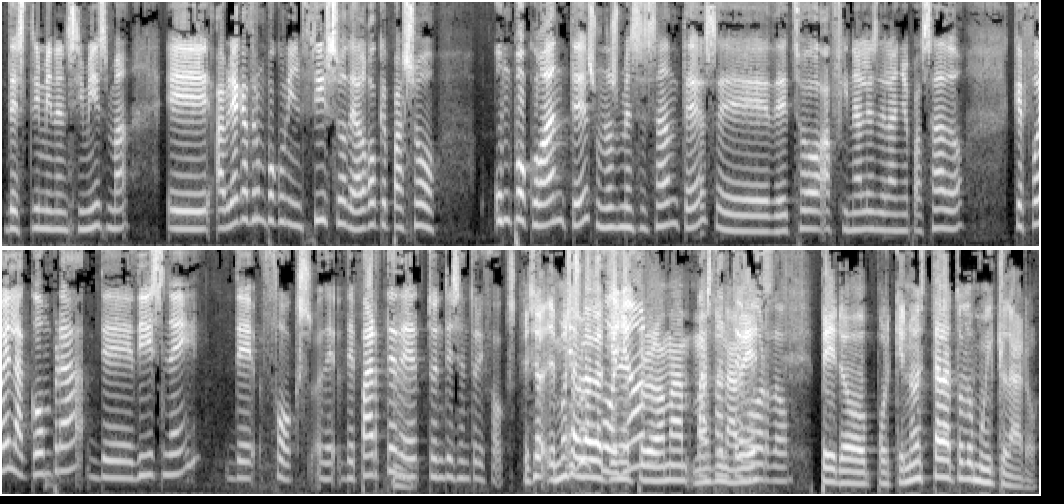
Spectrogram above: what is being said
de streaming en sí misma, eh, habría que hacer un poco un inciso de algo que pasó un poco antes, unos meses antes, eh, de hecho a finales del año pasado, que fue la compra de Disney de Fox, de, de parte de 20th Century Fox. Eso hemos Es hablado aquí en el programa más de una vez, gordo. pero porque no estaba todo muy claro.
